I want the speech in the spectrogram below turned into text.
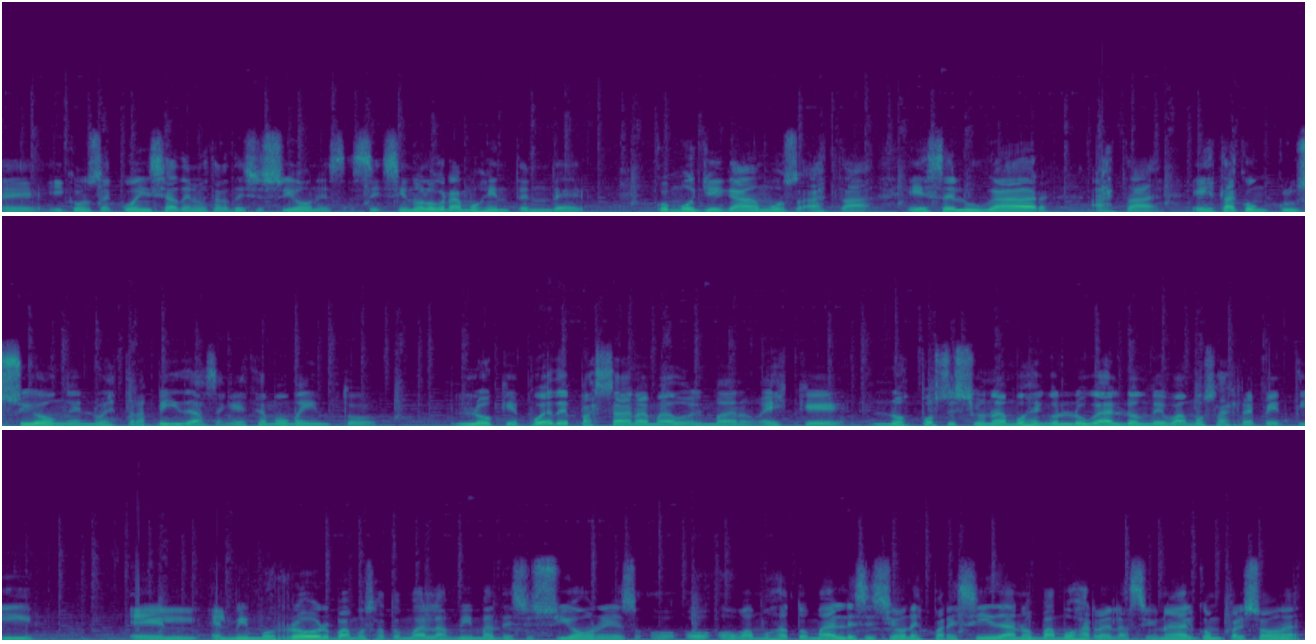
eh, y consecuencias de nuestras decisiones, si, si no logramos entender cómo llegamos hasta ese lugar, hasta esta conclusión en nuestras vidas en este momento, lo que puede pasar, amado hermano, es que nos posicionamos en un lugar donde vamos a repetir el, mismo error, vamos a tomar las mismas decisiones o, vamos a tomar decisiones parecidas, nos vamos a relacionar con personas,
